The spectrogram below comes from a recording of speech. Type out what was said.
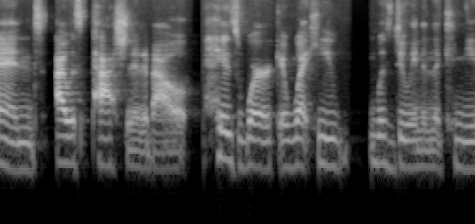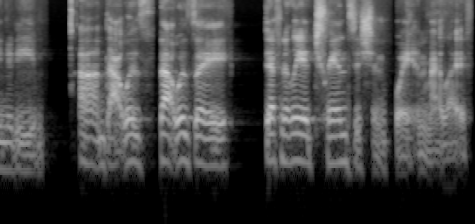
and I was passionate about his work and what he was doing in the community. Um, that was that was a definitely a transition point in my life.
